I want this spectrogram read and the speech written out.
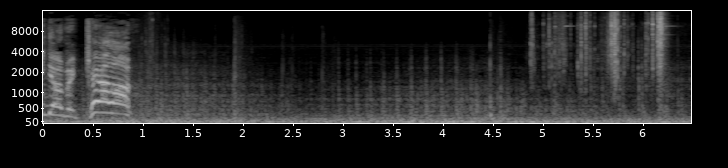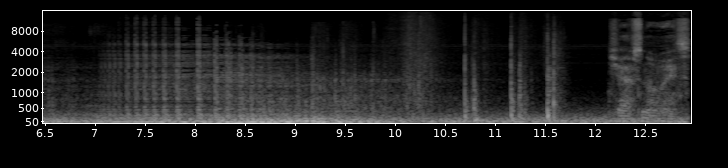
Find him and kill him! Just noise.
